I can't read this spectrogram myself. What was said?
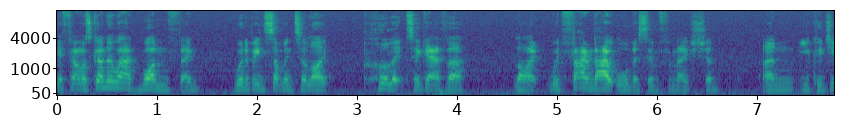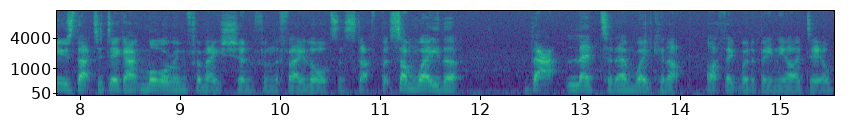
if I was going to add one thing, would have been something to like pull it together. Like we'd found out all this information, and you could use that to dig out more information from the Fey Lords and stuff. But some way that that led to them waking up, I think would have been the ideal.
